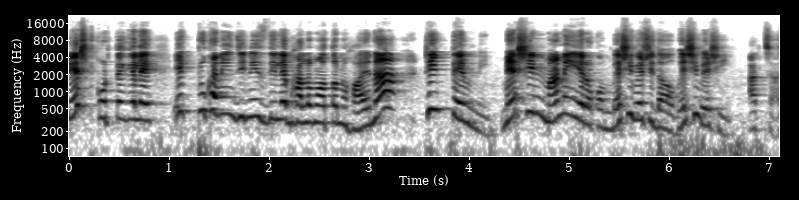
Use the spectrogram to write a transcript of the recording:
পেস্ট করতে গেলে একটুখানি জিনিস দিলে ভালো মতন হয় না, ঠিক তেমনি। মেশিন মানেই এরকম, বেশি বেশি দাও, বেশি বেশি। আচ্ছা।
